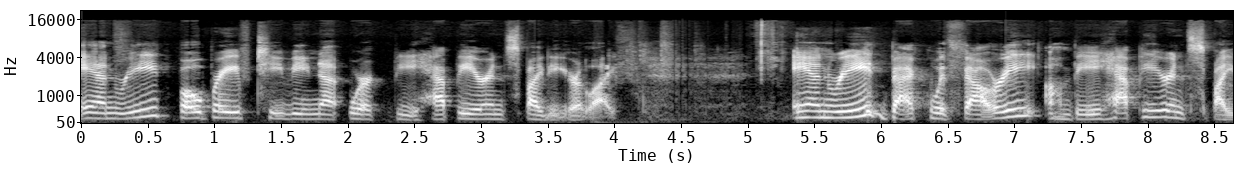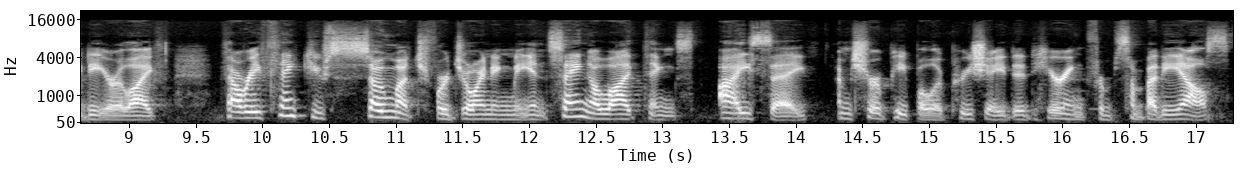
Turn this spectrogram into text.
Anne Reid Bold Brave TV Network, Be Happier in Spite of Your Life. Anne Reid back with Valarie on Be Happier Spite of Your Life. Valarie, thank you so much for joining me and saying a lot of things I say. I'm sure people appreciated hearing from somebody else.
